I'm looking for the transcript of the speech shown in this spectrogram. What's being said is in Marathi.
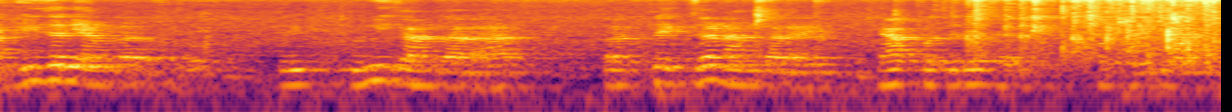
आम्ही जरी आमदार असतो तरी तुम्हीच आमदार आहात प्रत्येक जण आमदार आहे ह्या पद्धतीचं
